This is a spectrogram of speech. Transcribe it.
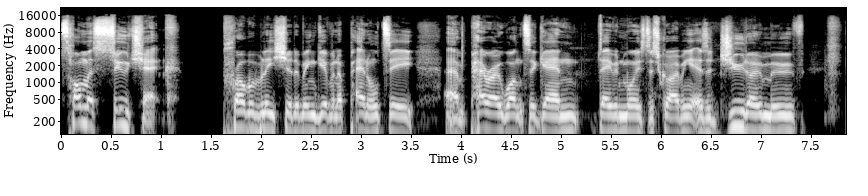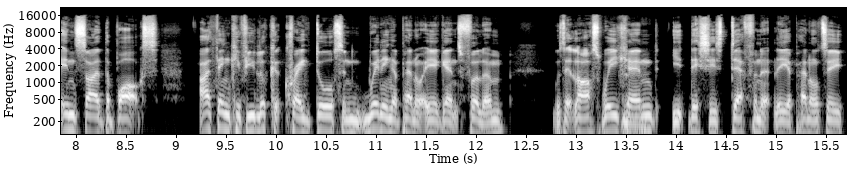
Thomas Souček probably should have been given a penalty. Um, Perraud once again, David Moyes describing it as a judo move inside the box. I think if you look at Craig Dawson winning a penalty against Fulham, was it last weekend? Y- This is definitely a penalty.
